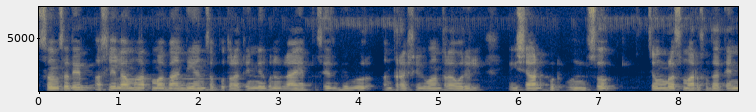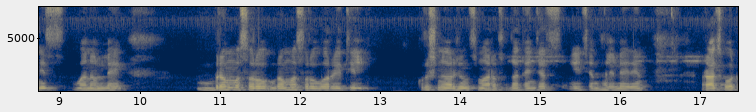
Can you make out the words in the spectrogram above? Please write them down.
संसदेत असलेला महात्मा गांधी यांचा पुतळा त्यांनीच बनवला आहे. तसेच बेंगळूर आंतरराष्ट्रीय विमानतळावरील एकशे आठ फूट उंच चंबळ स्मारक सुद्धा त्यांनीच बनवले आहे. ब्रह्मसरो ब्रह्मसरोवर येथील कृष्ण अर्जुन स्मारक सुद्धा त्यांच्याच याच्यात झालेलं आहे. राजकोट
